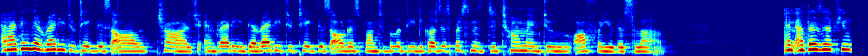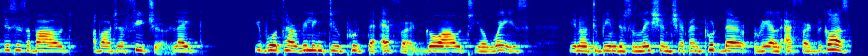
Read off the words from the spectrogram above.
And I think they're ready to take this all charge and ready. They're ready to take this all responsibility because this person is determined to offer you this love and others of you this is about about your future like you both are willing to put the effort go out your ways you know to be in this relationship and put their real effort because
